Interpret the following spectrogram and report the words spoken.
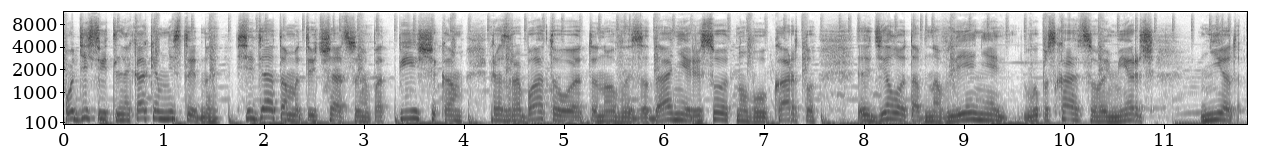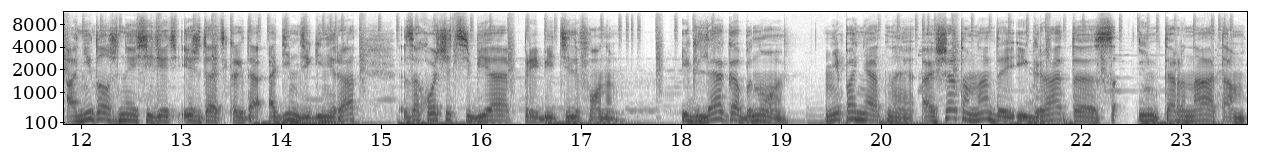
Вот действительно, как им не стыдно. Сидят там, отвечают своим подписчикам, разрабатывают новые задания, рисуют новую карту, э, делают обновления, выпускают свой мерч, нет, они должны сидеть и ждать, когда один дегенерат захочет себя прибить телефоном. Игля говно. Непонятное. А еще там надо играть с интернатом.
